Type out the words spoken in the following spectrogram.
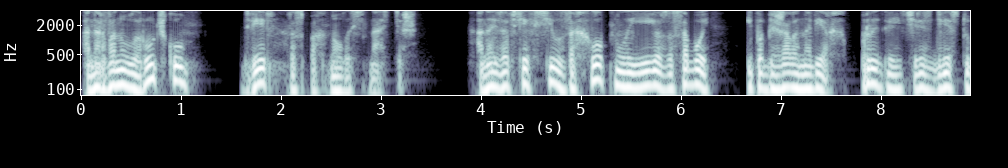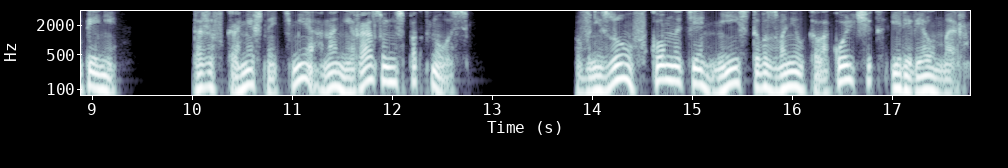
Она рванула ручку. Дверь распахнулась настежь. Она изо всех сил захлопнула ее за собой и побежала наверх, прыгая через две ступени. Даже в кромешной тьме она ни разу не споткнулась. Внизу, в комнате, неистово звонил колокольчик и ревел мэр.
